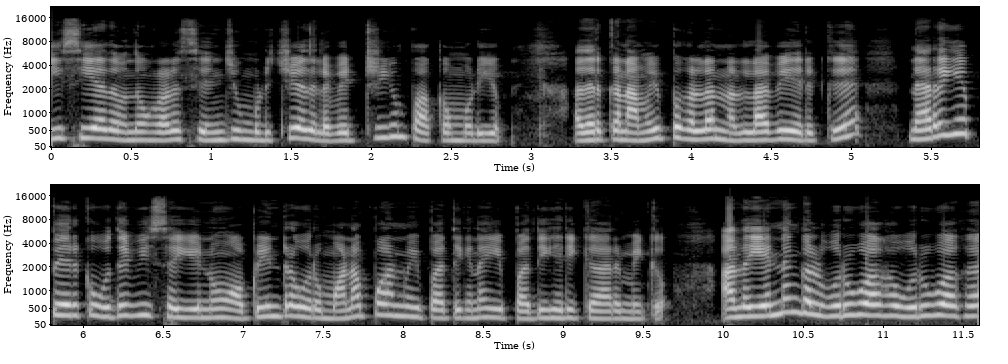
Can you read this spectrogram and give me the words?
ஈஸியாக அதை வந்து உங்களால் செஞ்சு முடித்து அதில் வெற்றியும் பார்க்க முடியும். அதற்கான அமைப்புகள்லாம் நல்லாவே இருக்குது நிறைய பேருக்கு உதவி செய்யணும் அப்படின்ற ஒரு மனப்பான்மை பார்த்தீங்கன்னா இப்போ அதிகரிக்க ஆரம்பிக்கும். அந்த எண்ணங்கள் உருவாக உருவாக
